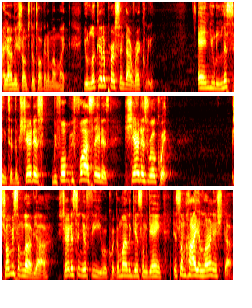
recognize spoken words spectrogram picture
I gotta make sure I'm still talking to my mic. You look at a person directly, and you listen to them. Share this before before I say this. Share this real quick. Show me some love, y'all. Share this in your feed real quick. I'm about to get some game. There's some higher learning stuff.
